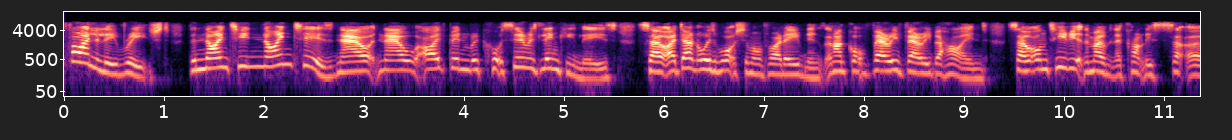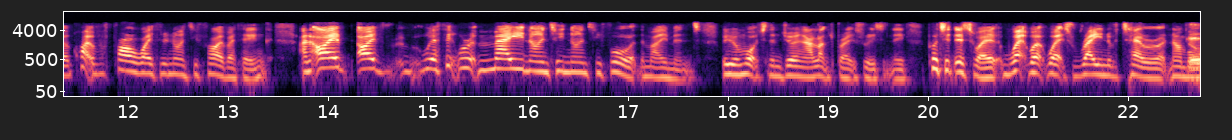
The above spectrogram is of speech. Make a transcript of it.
finally reached the 1990s. Now, now I've been record series linking these, so I don't always watch them on Friday evenings, and I got very, very behind. So on TV at the moment, they're currently so- uh, quite far away through 95, I think. And I, I've, we, I think we're at May 1994 at the moment. We've been watching them during our lunch breaks recently. Put it this way: Wet, Wet, Wet's Reign of Terror at number Oh.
